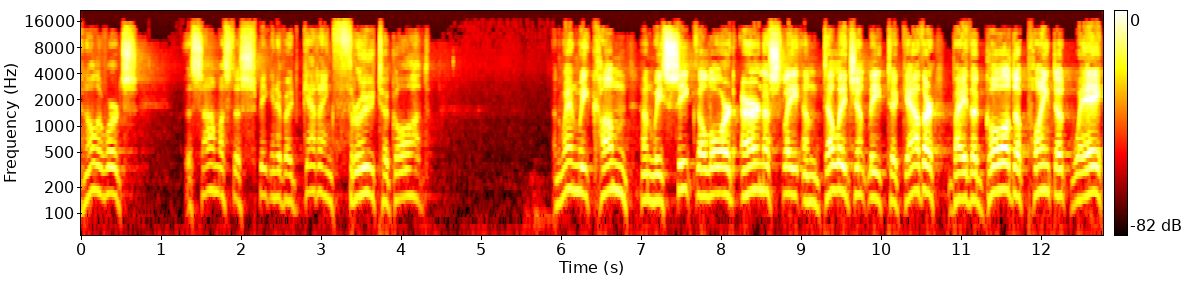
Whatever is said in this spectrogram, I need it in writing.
In other words, the psalmist is speaking about getting through to God. And when we come and we seek the Lord earnestly and diligently together by the God appointed way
